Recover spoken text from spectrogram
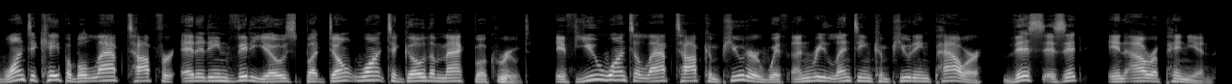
Want a capable laptop for editing videos but don't want to go the MacBook route? If you want a laptop computer with unrelenting computing power, this is it, in our opinion.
